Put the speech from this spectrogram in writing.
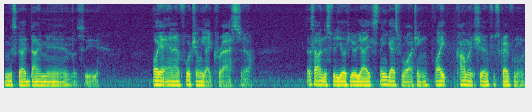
And this guy, Diamond, let's see. Oh yeah, and unfortunately I crashed, so. That's how I end this video here, guys. Thank you guys for watching. Like, comment, share, and subscribe for more.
